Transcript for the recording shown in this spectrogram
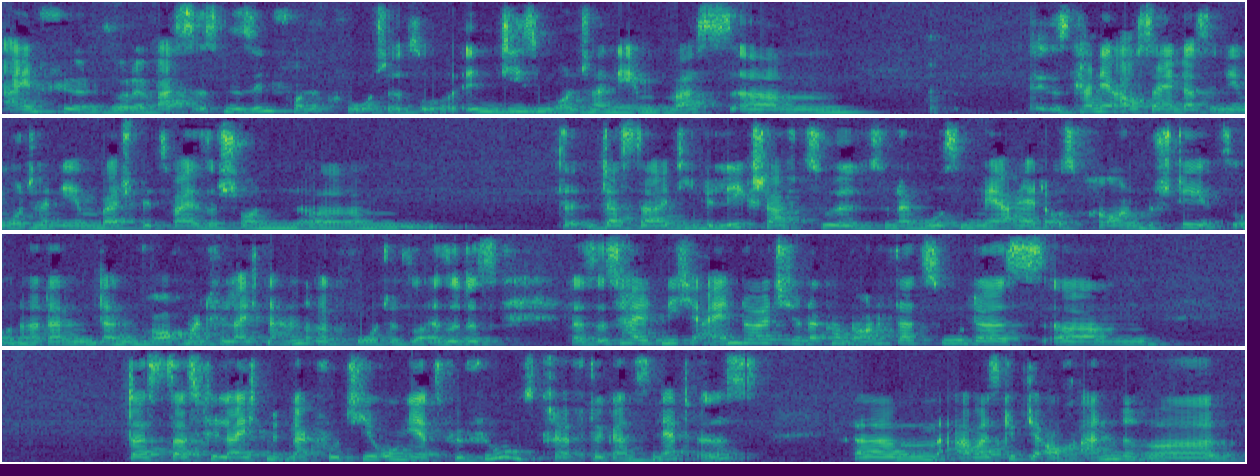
einführen würde, was ist eine sinnvolle Quote so in diesem Unternehmen? Was ähm, es kann ja auch sein, dass in dem Unternehmen beispielsweise schon ähm, dass da die Belegschaft zu, zu einer großen Mehrheit aus Frauen besteht, so, ne? dann, dann braucht man vielleicht eine andere Quote. So. Also das, das ist halt nicht eindeutig und da kommt auch noch dazu, dass, ähm, dass das vielleicht mit einer Quotierung jetzt für Führungskräfte ganz nett ist. Ähm, aber es gibt ja auch andere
